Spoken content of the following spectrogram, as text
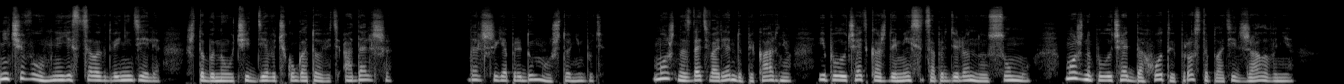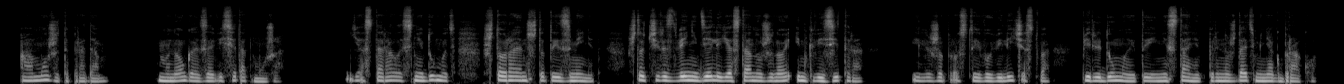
Ничего, у меня есть целых две недели, чтобы научить девочку готовить, а дальше... Дальше я придумаю что-нибудь. Можно сдать в аренду пекарню и получать каждый месяц определенную сумму, можно получать доход и просто платить жалование, а может и продам. Многое зависит от мужа. Я старалась не думать, что Райан что-то изменит, что через две недели я стану женой инквизитора, или же просто его величество передумает и не станет принуждать меня к браку.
